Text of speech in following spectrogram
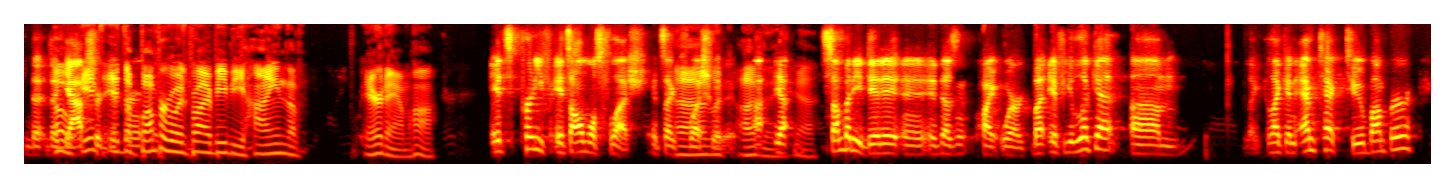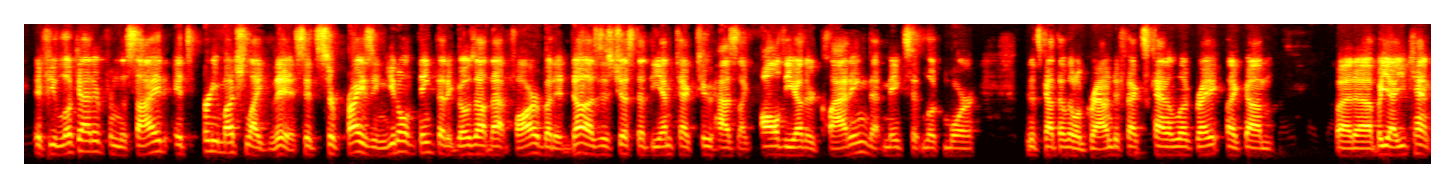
the, the oh, gaps it- are it- the bumper would probably be behind the air dam huh? It's pretty it's almost flush. It's like Uh, flush with it. Uh, yeah yeah. somebody did it and it doesn't quite work. But if you look at um like like an mtech 2 bumper if you look at it from the side it's pretty much like this. It's surprising. You don't think that it goes out that far but it does. It's just that the mtech 2 has like all the other cladding that makes it look more it's got that little ground effects kind of look right? Like um but uh but yeah you can't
